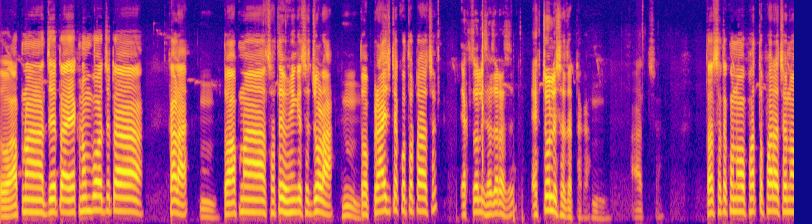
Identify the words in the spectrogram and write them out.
তো আপনার যেটা এক নম্বর যেটা কাড়া তো আপনার সাথে হয়ে গেছে জোড়া তো প্রাইসটা কতটা আছে? একচল্লিশ হাজার আছে। একচল্লিশ হাজার টাকা। আচ্ছা। তার সাথে কোনো অফার তোফার আছে না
